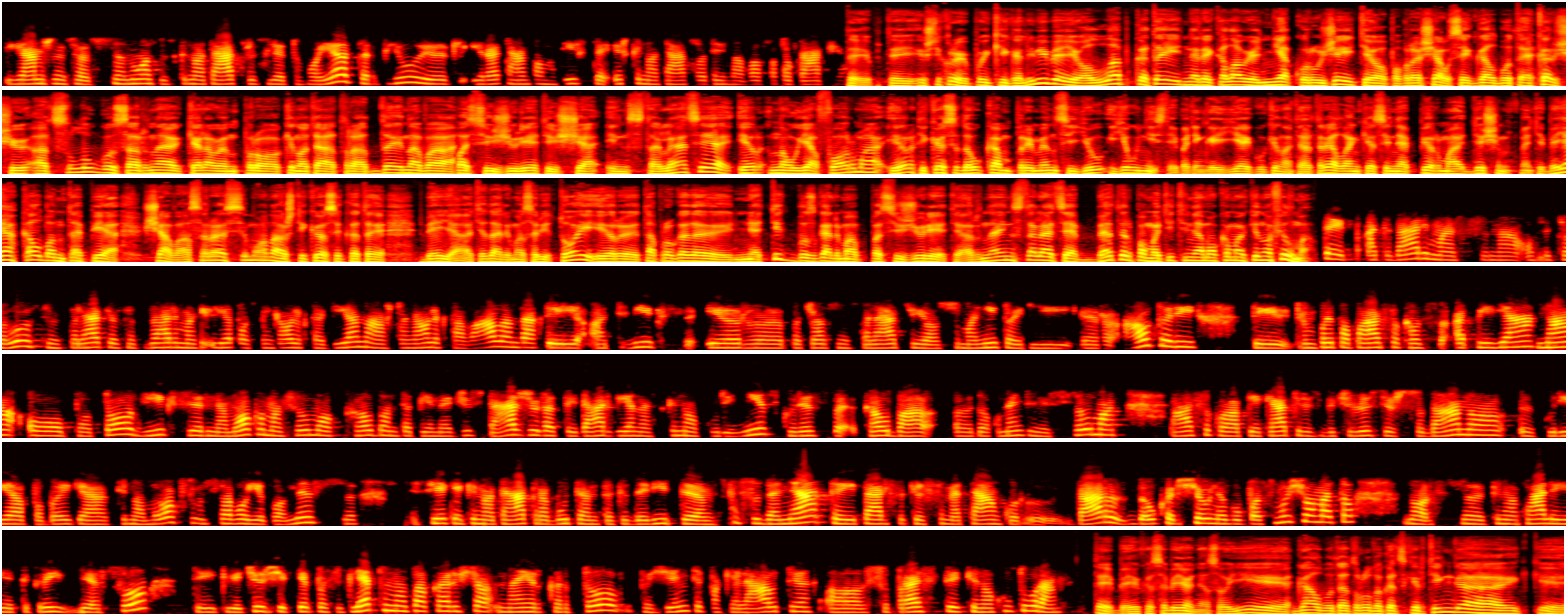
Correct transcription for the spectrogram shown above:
įamžinusios senuosius kino teatrus Lietuvoje, tarp jų ir yra ten pamatysite ir kino teatro Dainava fotografijų. Taip, tai iš tikrųjų puikiai galimybė, jo lab, kad tai nereikalauja niekur užeiti, o paprasčiausiai galbūt karščiui atslūgus ar ne, keliaujant pro kino teatrą Dainava, pasižiūrėti šią instaliaciją ir naują formą ir tikiuosi daugam primins jų jaunystę, ypatingai jeigu kino teatre lankėsi ne pirmą dešimtmetį. Beje, kalbant apie šią vasarą, Simona, aš tikiuosi, kad beje, atidarimas rytoj ir ta proga ne tik bus galima pasižiūrėti ar ne instaliaciją, bet ir pamatyti nemokamą kino filmą. Taip, atidarimas, na, oficialus instaliacijos atidarimas Liepos 15 dieną 18 val. Tai atvyks ir pačios instaliacijos sumanytojai ir autoriai, tai trumpai papasakos apie ją. Na, o po to vyks ir nemokama filmo Kalbant apie medžius peržiūra, tai dar vienas kino kūrinys, kuris kalba e, dokumentinis filmas, pasakoja apie keturis bičiulius iš Sudano, e, kurie pabaigia kino mokslus savo jėgomis siekia kino teatrą būtent atidaryti Sudane, tai persikelsime ten, kur dar daug karščiau negu pas mus šiuo metu, nors kino salėje tikrai vėsu, tai kviečiu ir šiek tiek pasislėpti nuo to karščio, na ir kartu pažinti, pakeliauti, o, suprasti kino kultūrą. Taip, be jokios abejonės, o ji galbūt atrodo, kad skirtinga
